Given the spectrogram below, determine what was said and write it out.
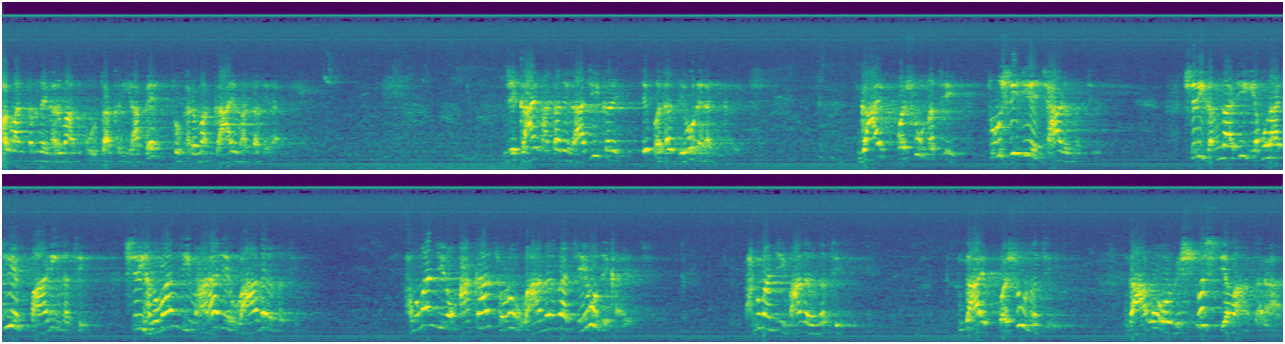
ભગવાન તમને ઘરમાં અનુકૂળતા કરી આપે તો ઘરમાં ગાય માતાને રાખે જે ગાય માતાને રાજી કરે, એ બધા દેવોને રાજી કરે. ગાય પશુ નથી તુલસીજી એ ઝાડ નથી. શ્રી ગંગાજી યમુનાજી એ પાણી નથી. શ્રી હનુમાનજી મહારાજ એ વાનર નથી. હનુમાનજી નો આકાર થોડો વાનર ના જેવો દેખાય. હનુમાનજી વાનર નથી. ગાય પશુ નથી. ગાવો વિશ્વસ્ય માતરા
